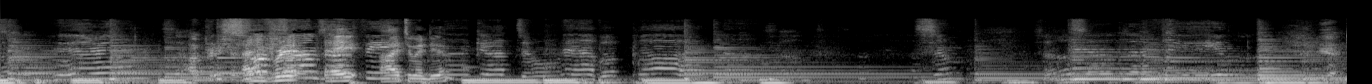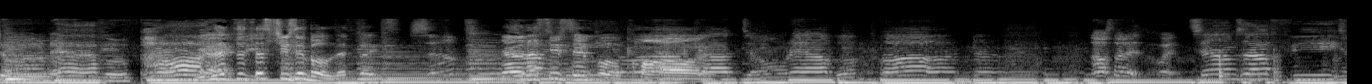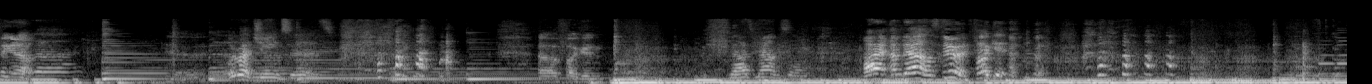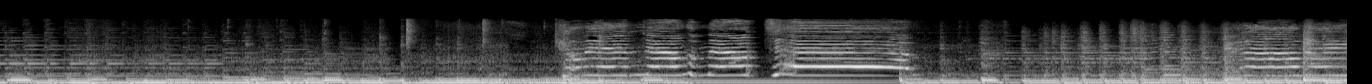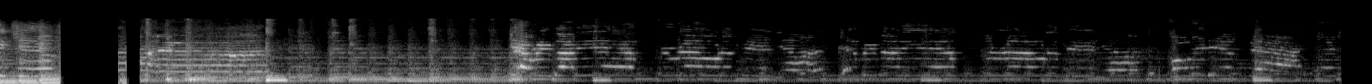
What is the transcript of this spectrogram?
I'm pretty sure. And Brit, hey, hi to India. like I don't have a partner. Some, sometimes I feel Yeah. don't have a partner. Yeah, that's, that's, that's too simple. That's like, no, that's too simple. Come on. I don't have a partner. No, it's not it. Wait. Times I feel Let's figure it out. Like- What about Jane Says? Uh, fucking. That's Mountain Song. Alright, I'm down. Let's do it. Fuck it.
